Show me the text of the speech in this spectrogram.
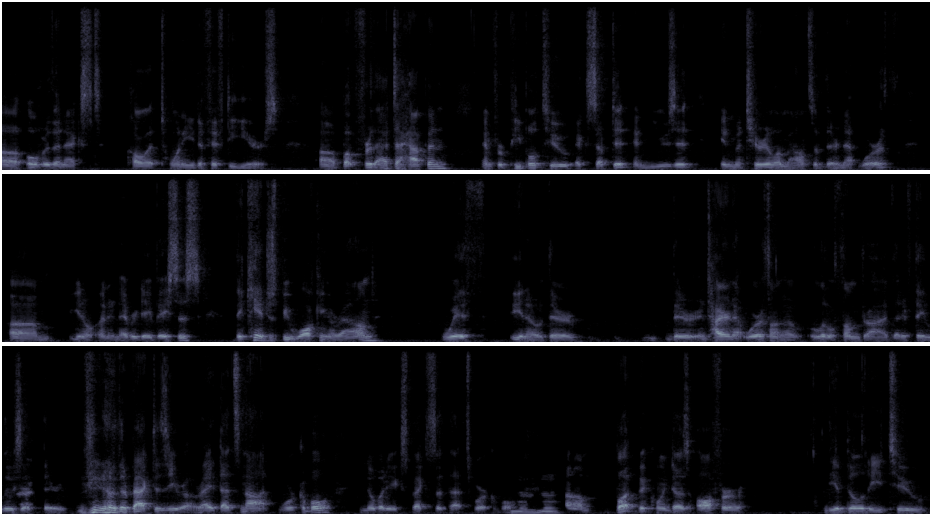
uh, over the next call it 20 to 50 years. Uh, but for that to happen and for people to accept it and use it in material amounts of their net worth, um, you know, on an everyday basis, they can't just be walking around with, you know, their their entire net worth on a, little thumb drive that if they lose it, they're you know they're back to zero, right? That's not workable. Nobody expects that that's workable. Mm-hmm. Um, but Bitcoin does offer the ability to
